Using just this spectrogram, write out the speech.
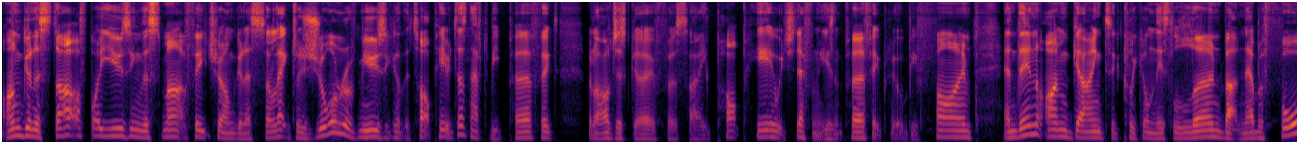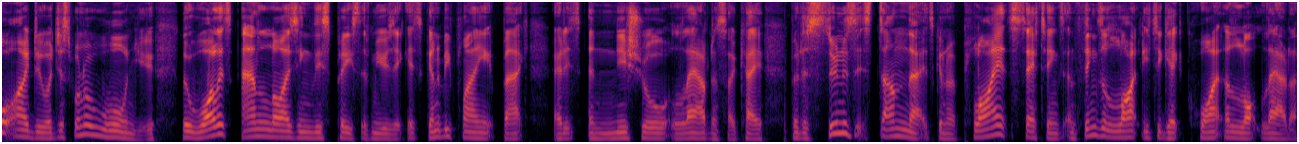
I'm going to start off by using the Smart feature. I'm going to select a genre of music at the top here. It doesn't have to be perfect, but I'll just go for, say, pop here, which definitely isn't perfect, but it will be fine. And then I'm going to click on this Learn button. Now, before I do, I just want to warn you that while it's analyzing this piece of music, it's going to be playing it back at its initial loudness, okay? But as soon as it's done that, it's going to apply its settings and things are likely to get quite a lot louder.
